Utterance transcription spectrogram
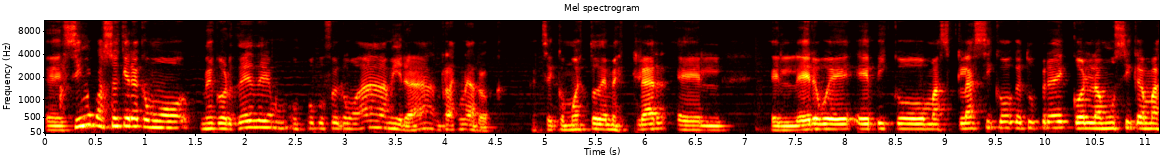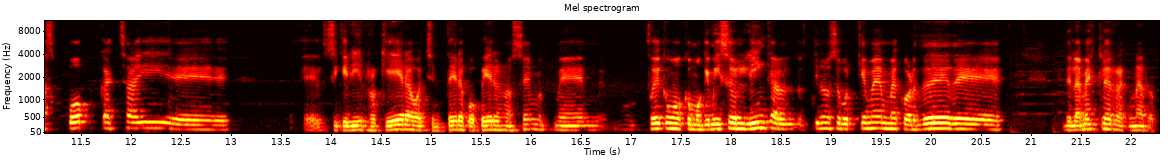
Eh, sí me pasó que era como, me acordé de un poco, fue como, ah, mira, Ragnarok, ¿cachai? Como esto de mezclar el el héroe épico más clásico que tú esperas con la música más pop, ¿cachai? Eh, eh, si queréis rockera, ochentera, popera, no sé, me, fue como, como que me hizo el link, al no sé por qué me, me acordé de, de, la mezcla de Ragnarok,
